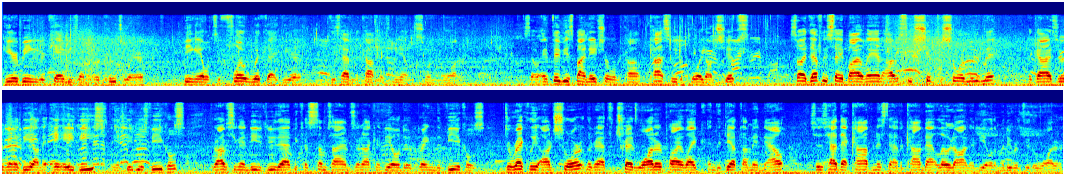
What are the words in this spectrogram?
gear being your camis that the recruits wear, being able to float with that gear, just having the confidence being able to swim in the water. So amphibious by nature, we're constantly deployed on ships. So I definitely say by land, obviously ship to shore movement. The guys who are going to be on the AAVs, the amphibious vehicles, they're obviously going to need to do that because sometimes they're not going to be able to bring the vehicles directly on shore. They're going to have to tread water, probably like in the depth I'm in now. So just have that confidence to have a combat load on and be able to maneuver through the water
